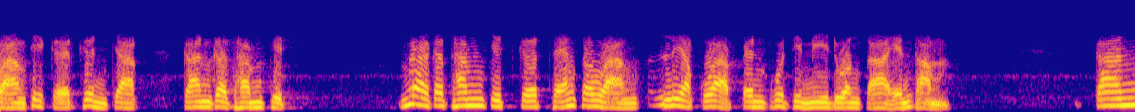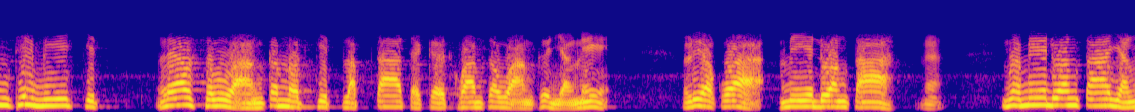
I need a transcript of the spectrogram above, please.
ว่างที่เกิดขึ้นจากการกระทำจิต เมื่อกระทำจิตเกิดแสงสว่างเรียกว่าเป็นผู้ที่มีดวงตาเห็นธรรม การที่มีจิตแล้วสว่างกำหนดจิตหลับตาแต่เกิดความสว่างขึ้นอย่างนี้ เรียกว่ามีดวงตานะ เมื่อมีดวงตาอย่าง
